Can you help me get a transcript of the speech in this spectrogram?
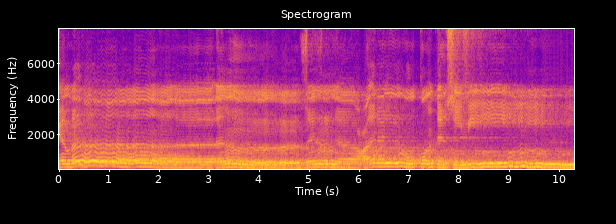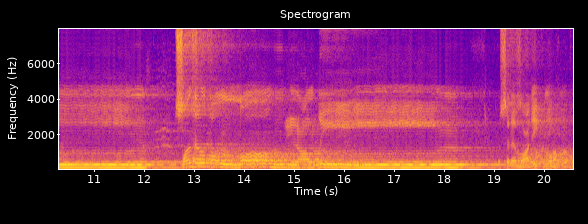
كما أنزلنا على المقتسمين. صدق الله العظيم. والسلام عليكم ورحمة الله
